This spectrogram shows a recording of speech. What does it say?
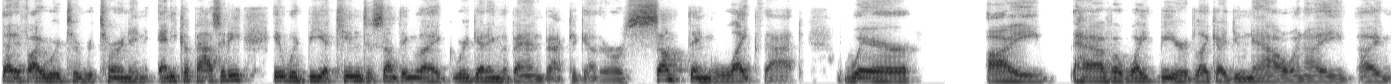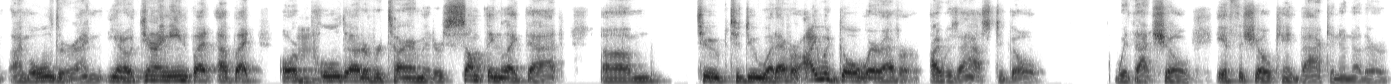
that if I were to return in any capacity, it would be akin to something like we're getting the band back together or something like that, where I have a white beard like I do now, and I I I'm older. I'm you know do you know what I mean? But uh, but or Mm. pulled out of retirement or something like that um, to to do whatever. I would go wherever I was asked to go with that show if the show came back in another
